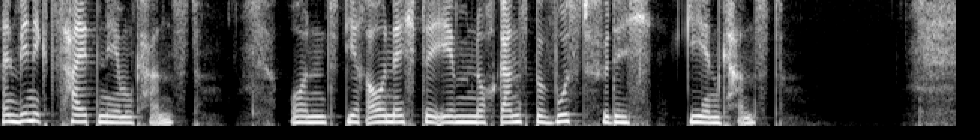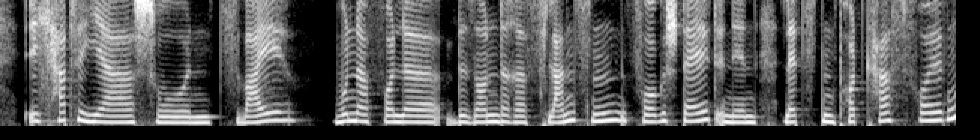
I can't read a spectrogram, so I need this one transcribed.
ein wenig Zeit nehmen kannst und die Rauhnächte eben noch ganz bewusst für dich gehen kannst. Ich hatte ja schon zwei wundervolle, besondere Pflanzen vorgestellt in den letzten Podcast-Folgen.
